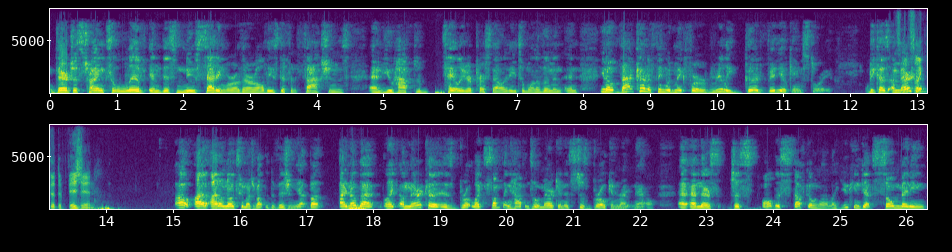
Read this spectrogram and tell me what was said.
they're just trying to live in this new setting where there are all these different factions and you have to tailor your personality to one of them. And, and you know that kind of thing would make for a really good video game story. Because america Sounds like the division. oh I, I don't know too much about the division yet but i know that like america is bro like something happened to america and it's just broken right now and, and there's just all this stuff going on like you can get so many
